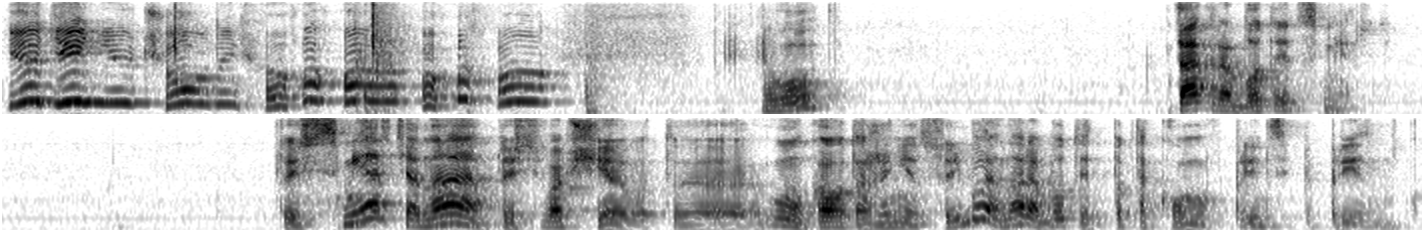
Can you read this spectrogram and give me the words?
Я гений ученый. Вот. Так работает смерть. То есть смерть, она, то есть вообще вот, э, ну, у кого-то же нет судьбы, она работает по такому, в принципе, признаку.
